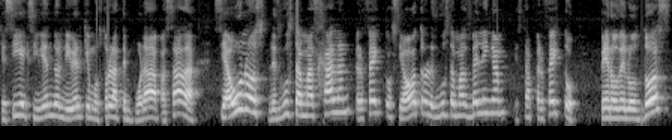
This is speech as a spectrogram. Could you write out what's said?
que sigue exhibiendo el nivel que mostró la temporada pasada. Si a unos les gusta más Haaland, perfecto. Si a otros les gusta más Bellingham, está perfecto. Pero de los dos,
